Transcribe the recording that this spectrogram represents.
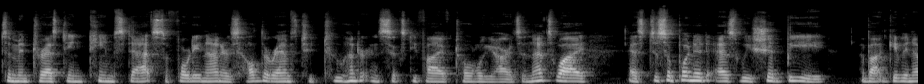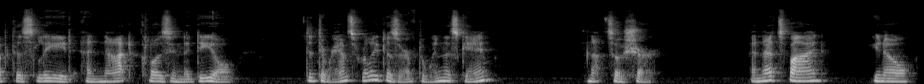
Some interesting team stats. The 49ers held the Rams to 265 total yards, and that's why, as disappointed as we should be about giving up this lead and not closing the deal, did the Rams really deserve to win this game? Not so sure. And that's fine. You know,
